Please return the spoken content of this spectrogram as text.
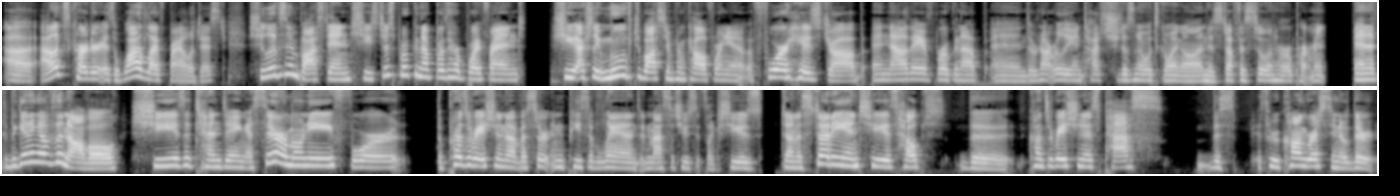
uh, Alex Carter is a wildlife biologist. She lives in Boston. She's just broken up with her boyfriend. She actually moved to Boston from California for his job, and now they have broken up and they're not really in touch. She doesn't know what's going on. His stuff is still in her apartment. And at the beginning of the novel, she is attending a ceremony for the preservation of a certain piece of land in Massachusetts. Like she has done a study and she has helped the conservationists pass this through Congress, you know, they're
